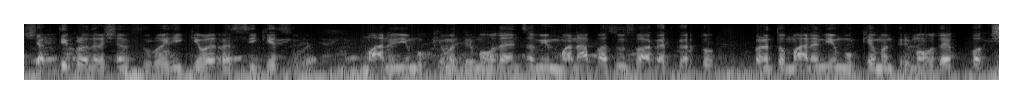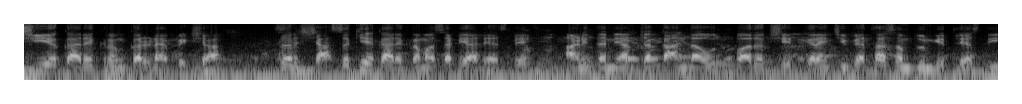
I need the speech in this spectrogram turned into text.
शक्ती प्रदर्शन सुरू आहे ही केवळ रस्सीखेच सुरू आहे. माननीय मुख्यमंत्री महोदयांचं मी मनापासून स्वागत करतो परंतु माननीय मुख्यमंत्री महोदय पक्षीय कार्यक्रम करण्यापेक्षा जर शासकीय कार्यक्रमासाठी आले असते आणि त्यांनी आमच्या कांदा उत्पादक शेतकऱ्यांची व्यथा समजून घेतली असती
